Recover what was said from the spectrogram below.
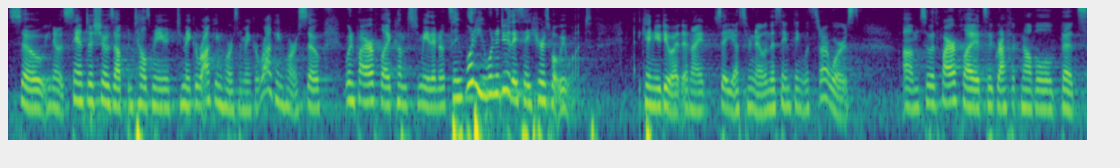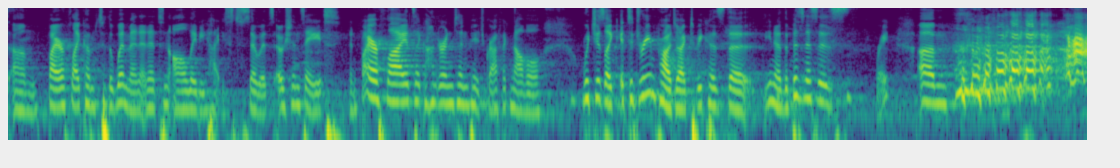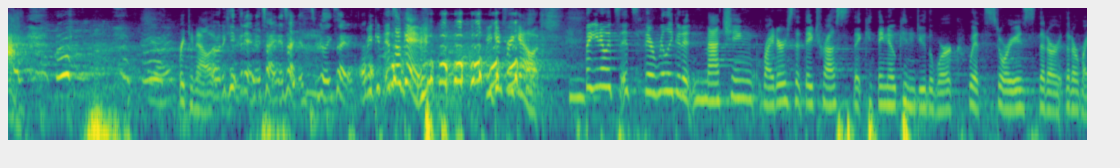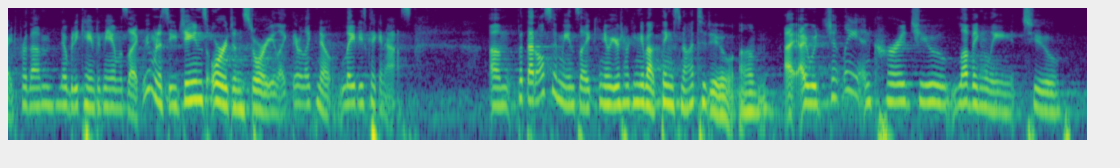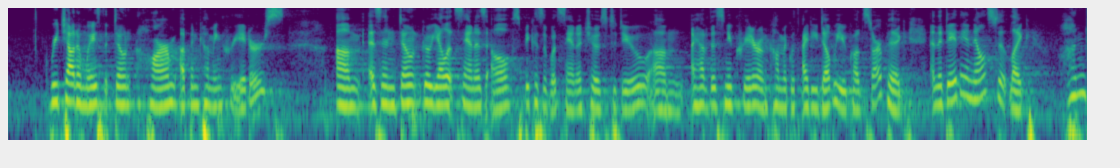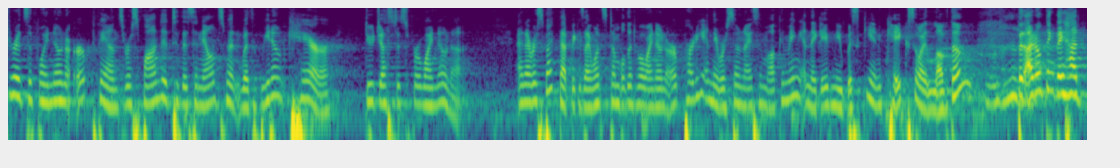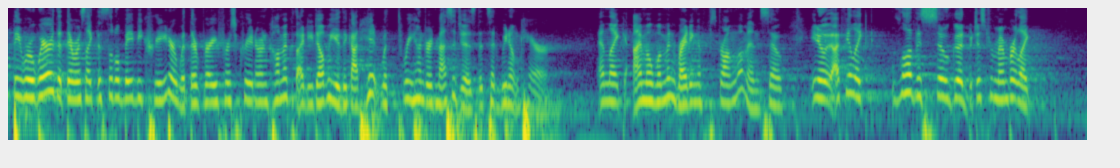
So you know, Santa shows up and tells me to make a rocking horse. I make a rocking horse. So when Firefly comes to me, they don't say, "What do you want to do?" They say, "Here's what we want. Can you do it?" And I say yes or no. And the same thing with Star Wars. Um, so with Firefly, it's a graphic novel that's um, Firefly comes to the women, and it's an all-lady heist. So it's Ocean's Eight, and Firefly, it's like a 110-page graphic novel, which is like it's a dream project because the you know the business is right. Um, freaking out. I'm gonna keep it in. It's fine. It's fine. It's really exciting. We can, it's okay. we can freak out. But you know, it's it's they're really good at matching writers that they trust that c- they know can do the work with stories that are that are right for them. Nobody came to me and was like, "We want to see Jane's origin story." Like they were like, "No, ladies kicking ass." Um, but that also means, like, you know, you're talking about things not to do. Um, I, I would gently encourage you, lovingly, to reach out in ways that don't harm up and coming creators. Um, as in, don't go yell at Santa's elves because of what Santa chose to do. Um, I have this new creator owned comic with IDW called Star Pig, and the day they announced it, like hundreds of Wynonna Earp fans responded to this announcement with, We don't care, do justice for Wynonna. And I respect that because I once stumbled into a Wynonna Earp party and they were so nice and welcoming and they gave me whiskey and cake, so I love them. but I don't think they had, they were aware that there was like this little baby creator with their very first creator owned comic with IDW that got hit with 300 messages that said, We don't care. And like, I'm a woman writing a strong woman. So, you know, I feel like love is so good, but just remember like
